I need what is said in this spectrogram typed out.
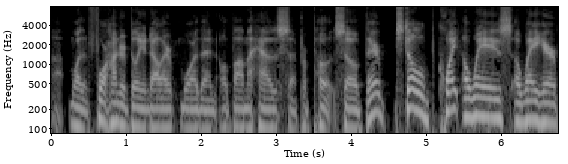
uh, more than $400 billion more than Obama has uh, proposed. So they're still quite a ways away here.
